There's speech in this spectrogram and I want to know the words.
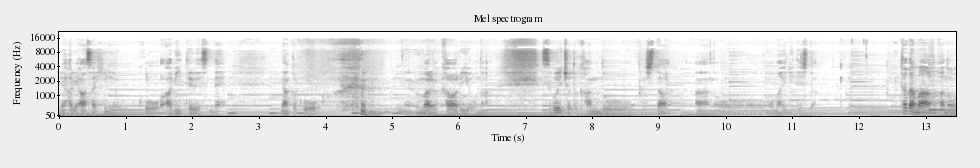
うん、やはり朝日をこう浴びてですねなんかこう 生まれ変わるようなすごいちょっと感動したあのお参りでした。ただまああの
